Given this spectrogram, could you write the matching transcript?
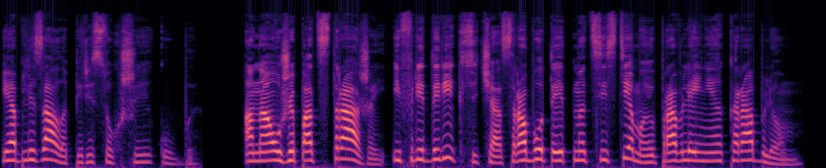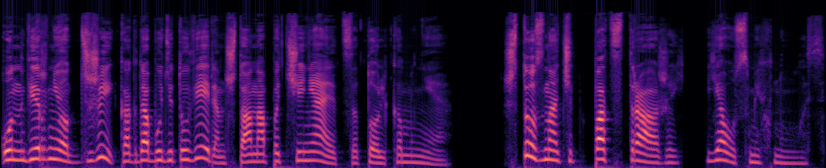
и облизала пересохшие губы. Она уже под стражей, и Фредерик сейчас работает над системой управления кораблем. Он вернет Джи, когда будет уверен, что она подчиняется только мне. Что значит «под стражей»? Я усмехнулась.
